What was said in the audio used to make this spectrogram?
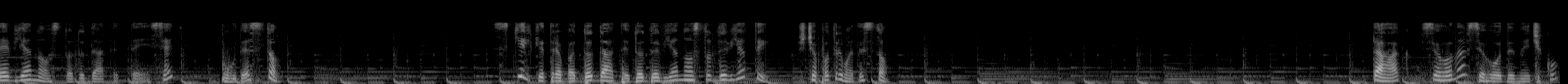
90 додати 10 буде 100. Скільки треба додати до 99, щоб отримати 100? Так, всього-навсього одиничку.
